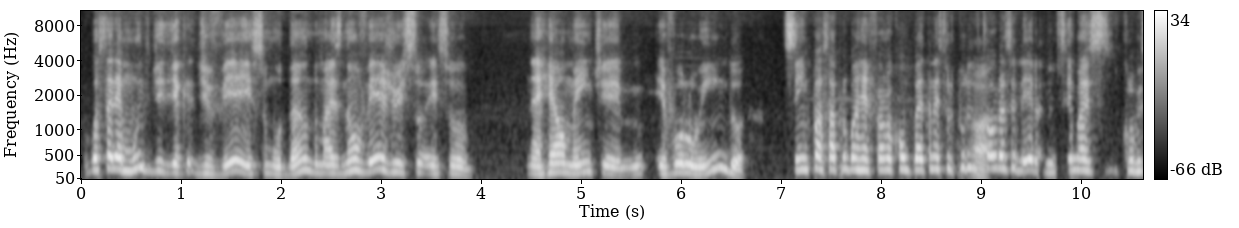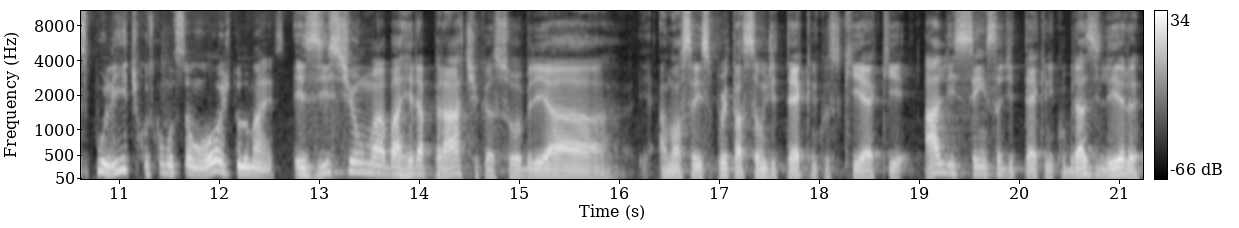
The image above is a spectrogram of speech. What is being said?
eu gostaria muito de, de, de, ver isso mudando, mas não vejo isso, isso né, realmente evoluindo sem passar por uma reforma completa na estrutura do futebol brasileiro, não ser mais clubes políticos como são hoje e tudo mais. Existe uma barreira prática sobre a, a nossa exportação de técnicos, que é que a licença de técnico brasileira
